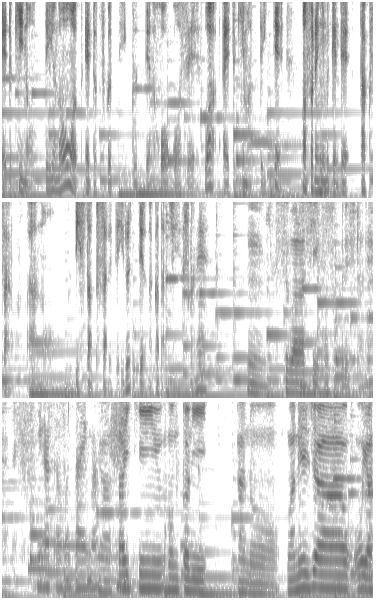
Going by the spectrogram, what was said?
えっ、と、機能っていうのを、えっ、と、作っていくっていうような方向性は、えっ、と、決まっていて、まあ、それに向けて、たくさん、あの、リストアップされているっていうような形ですかね。うん、素晴らしい補足でしたね。ありがとうございます。最近本当にあのマネージャーをやっ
